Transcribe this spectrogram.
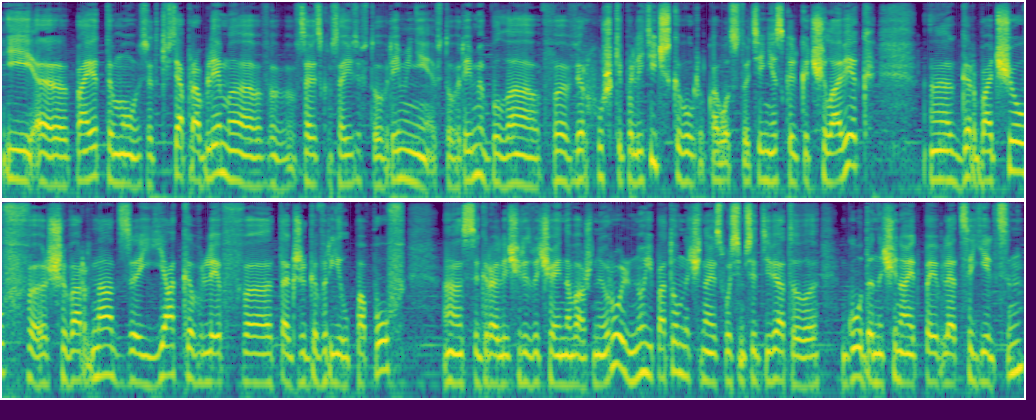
И э, поэтому все-таки вся проблема в Советском Союзе в то, времени, в то время была в верхушке политического руководства. Те несколько человек, Горбачев, Шеварнадзе, Яковлев, также Гавриил Попов, сыграли чрезвычайно важную роль. Ну и потом, начиная с 89 года, начинает появляться Ельцин.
